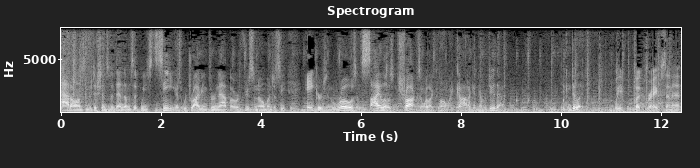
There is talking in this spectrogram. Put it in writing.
add-ons and additions and addendums that we see as we're driving through Napa or through Sonoma and just see acres and rows and silos and trucks and we're like, oh my God, I could never do that. You can do it. We put grapes in it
